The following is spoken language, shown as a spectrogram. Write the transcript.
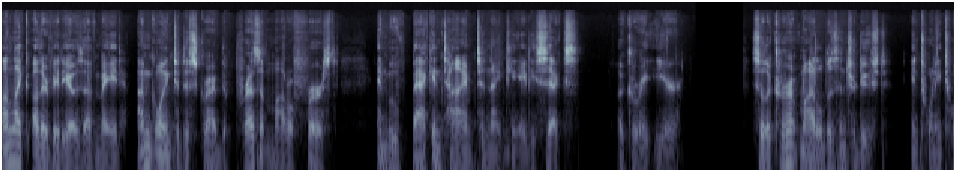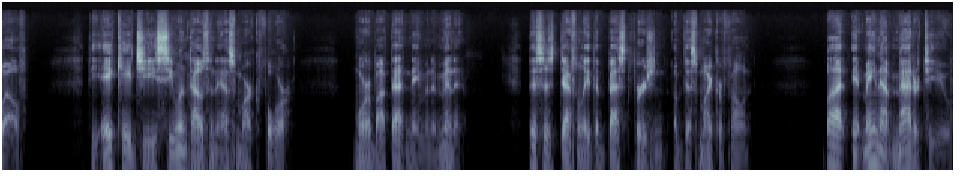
Unlike other videos I've made, I'm going to describe the present model first and move back in time to 1986, a great year. So the current model was introduced in 2012. The AKG C1000S Mark IV. More about that name in a minute. This is definitely the best version of this microphone, but it may not matter to you.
